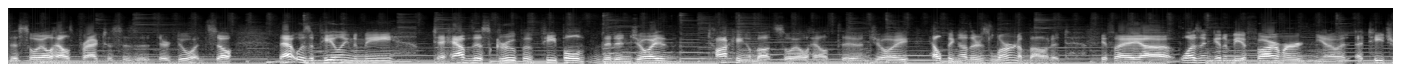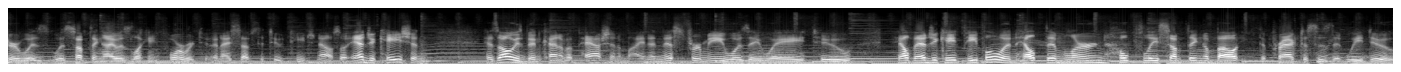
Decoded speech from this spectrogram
the soil health practices that they're doing. So that was appealing to me to have this group of people that enjoy talking about soil health, to enjoy helping others learn about it. If I uh, wasn't going to be a farmer, you know, a teacher was, was something I was looking forward to, and I substitute teach now. So education has always been kind of a passion of mine, and this for me was a way to help educate people and help them learn, hopefully, something about the practices that we do.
